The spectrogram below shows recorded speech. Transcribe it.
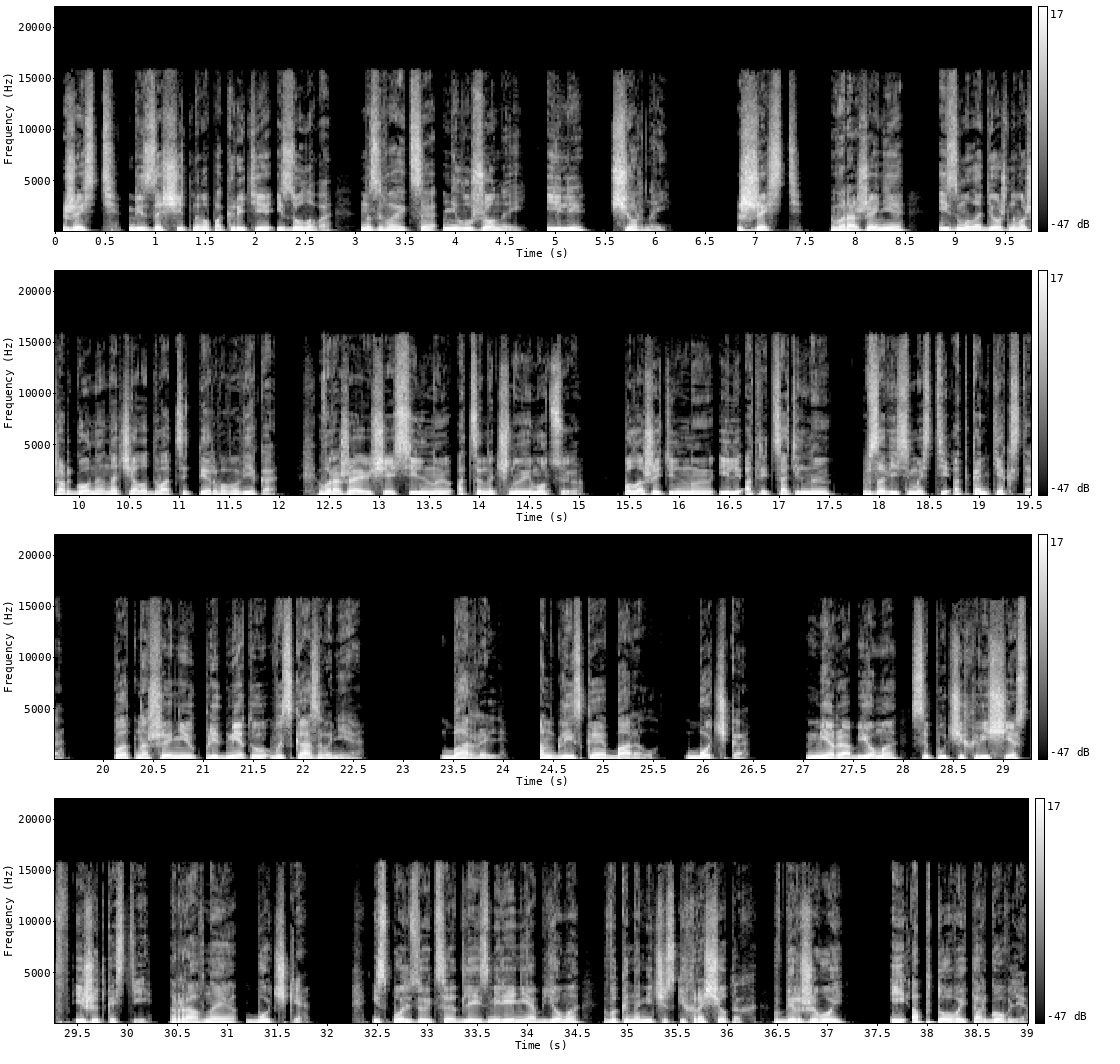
Жесть беззащитного покрытия из олова называется нелуженой или черной. Жесть – выражение из молодежного жаргона начала 21 века, выражающее сильную оценочную эмоцию, положительную или отрицательную, в зависимости от контекста, по отношению к предмету высказывания. Баррель, английское баррел, бочка, мера объема сыпучих веществ и жидкостей, равная бочке. Используется для измерения объема в экономических расчетах, в биржевой и оптовой торговле.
